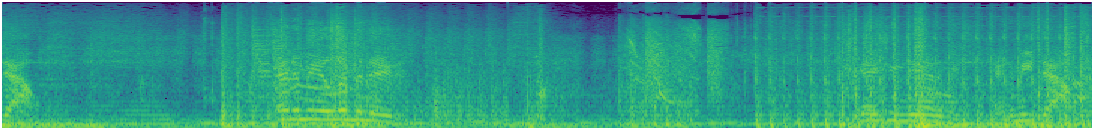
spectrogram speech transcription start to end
down. Enemy eliminated. Engaging the enemy. Enemy down.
